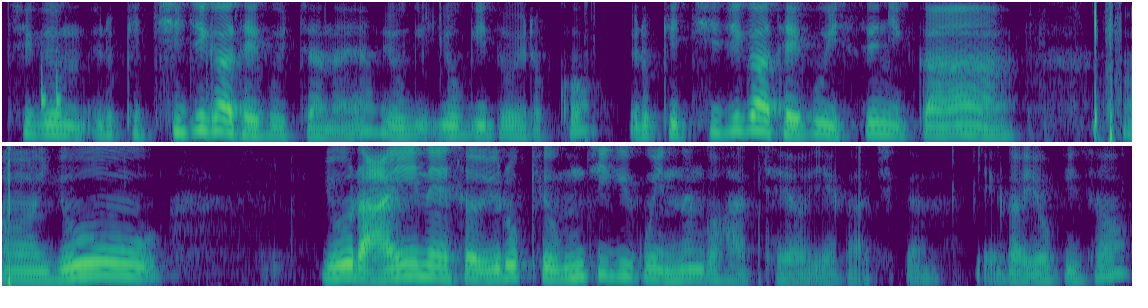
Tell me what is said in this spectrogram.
지금 이렇게 지지가 되고 있잖아요. 여기 여기도 이렇고 이렇게 지지가 되고 있으니까 어요 요 라인에서 이렇게 움직이고 있는 것 같아요. 얘가 지금 얘가 여기서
